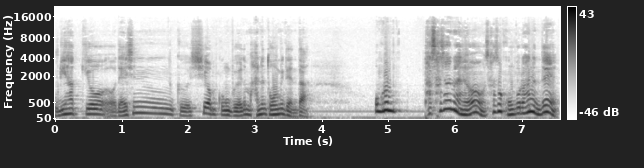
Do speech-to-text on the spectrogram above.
우리 학교 내신 그 시험 공부에도 많은 도움이 된다. 어, 그럼 다 사잖아요. 사서 공부를 하는데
